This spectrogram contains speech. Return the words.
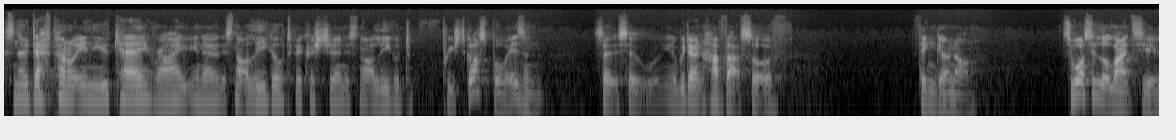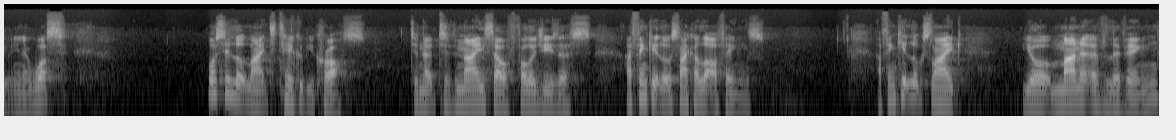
There's no death penalty in the UK, right? You know, it's not illegal to be a Christian. It's not illegal to preach the gospel. It isn't. So, so you know, we don't have that sort of thing going on. So, what's it look like to you? You know, what's What's it look like to take up your cross, to, to deny yourself, follow Jesus? I think it looks like a lot of things. I think it looks like your manner of living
